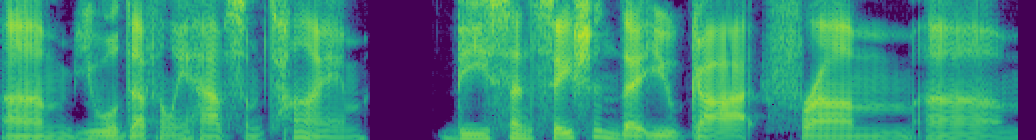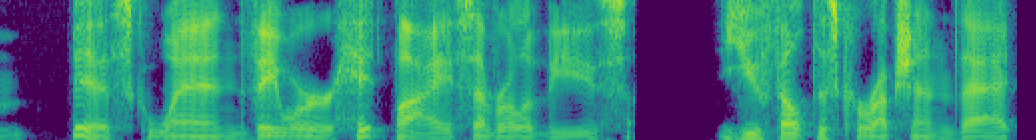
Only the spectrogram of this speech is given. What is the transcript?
um, you will definitely have some time. The sensation that you got from um, Bisq when they were hit by several of these you felt this corruption that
